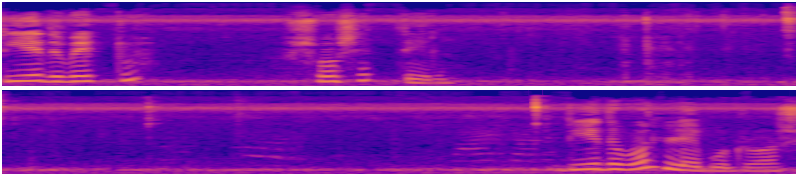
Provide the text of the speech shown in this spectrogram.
দিয়ে দেবো একটু সর্ষের তেল। দিয়ে দেবো লেবুর রস।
